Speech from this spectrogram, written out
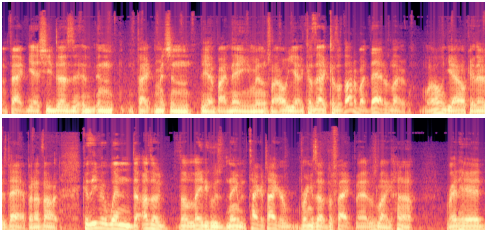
In fact, yeah, she does. In, in fact, mention yeah by name, and it's like, oh yeah, because I because I thought about that. I was like, well, yeah, okay, there's that. But I thought because even when the other the lady whose name is Tiger Tiger brings up the fact that it was like, huh, redhead,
